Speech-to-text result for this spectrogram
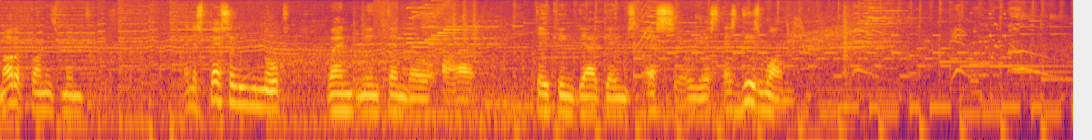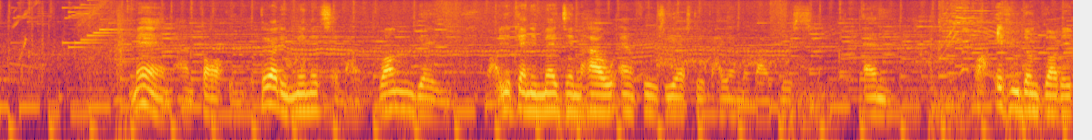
not a punishment. And especially not when Nintendo are taking their games as serious as this one. Man, I'm talking 30 minutes about one game. Now you can imagine how enthusiastic I am about this. And well, if you don't got it,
